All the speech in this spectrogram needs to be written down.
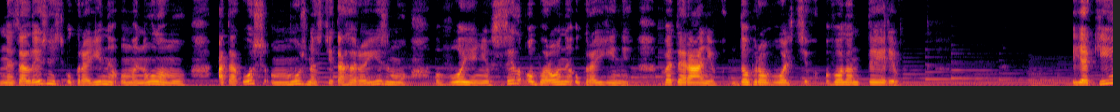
незалежність України у минулому, а також мужності та героїзму воїнів Сил оборони України, ветеранів, добровольців, волонтерів, які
